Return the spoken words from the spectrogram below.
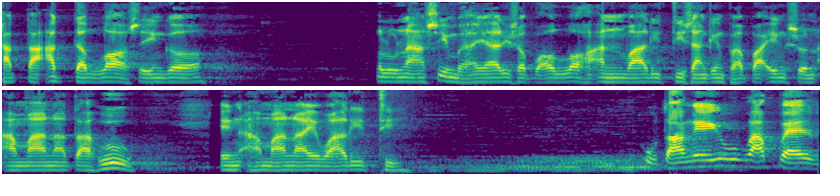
hatta adallah sehingga ngelunasi mbayari sapa Allah an walidi saking bapak ingsun amanatahu ing amanahe walidi. Utange iku kabeh.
